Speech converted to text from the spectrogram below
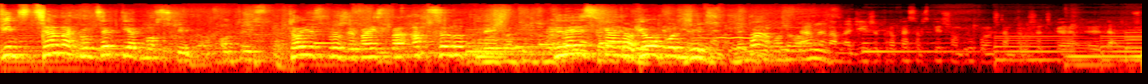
więc cała koncepcja Dmowskiego to jest, proszę Państwa, absolutny klęska geopolityczna. Mam nadzieję, że profesor z pierwszą grupą już tam troszeczkę się wydarzy.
